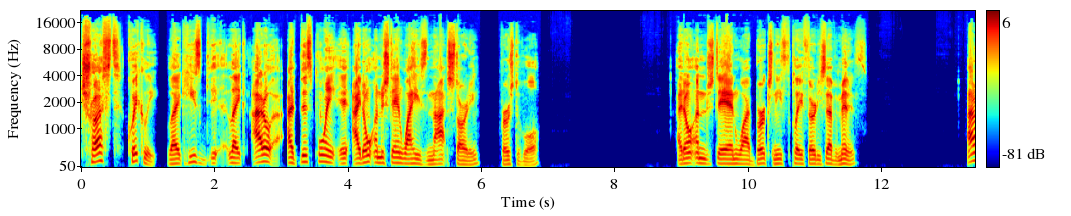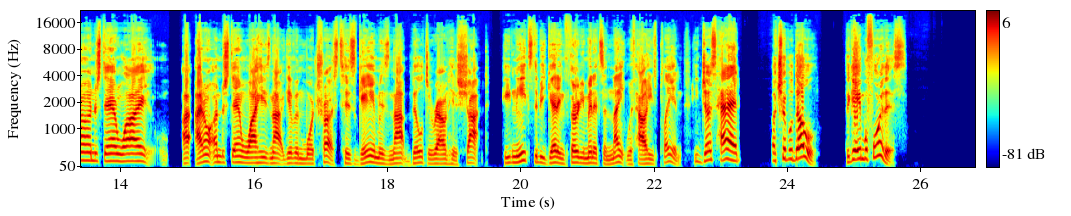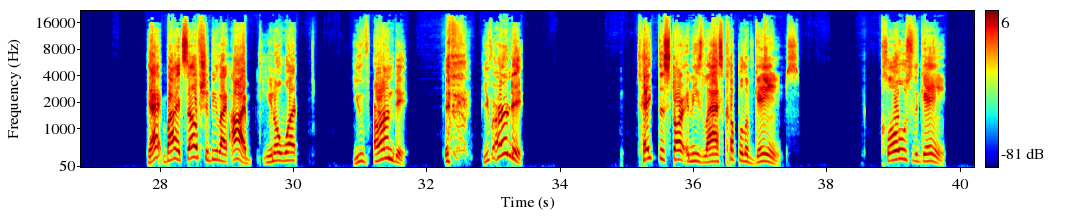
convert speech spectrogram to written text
Trust Quickley. Like he's like I don't at this point it, I don't understand why he's not starting. First of all, I don't understand why Burks needs to play 37 minutes. I don't understand why I, I don't understand why he's not given more trust. His game is not built around his shot. He needs to be getting 30 minutes a night with how he's playing. He just had a triple double the game before this. That by itself should be like, right, you know what? You've earned it. You've earned it. Take the start in these last couple of games. Close the game.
